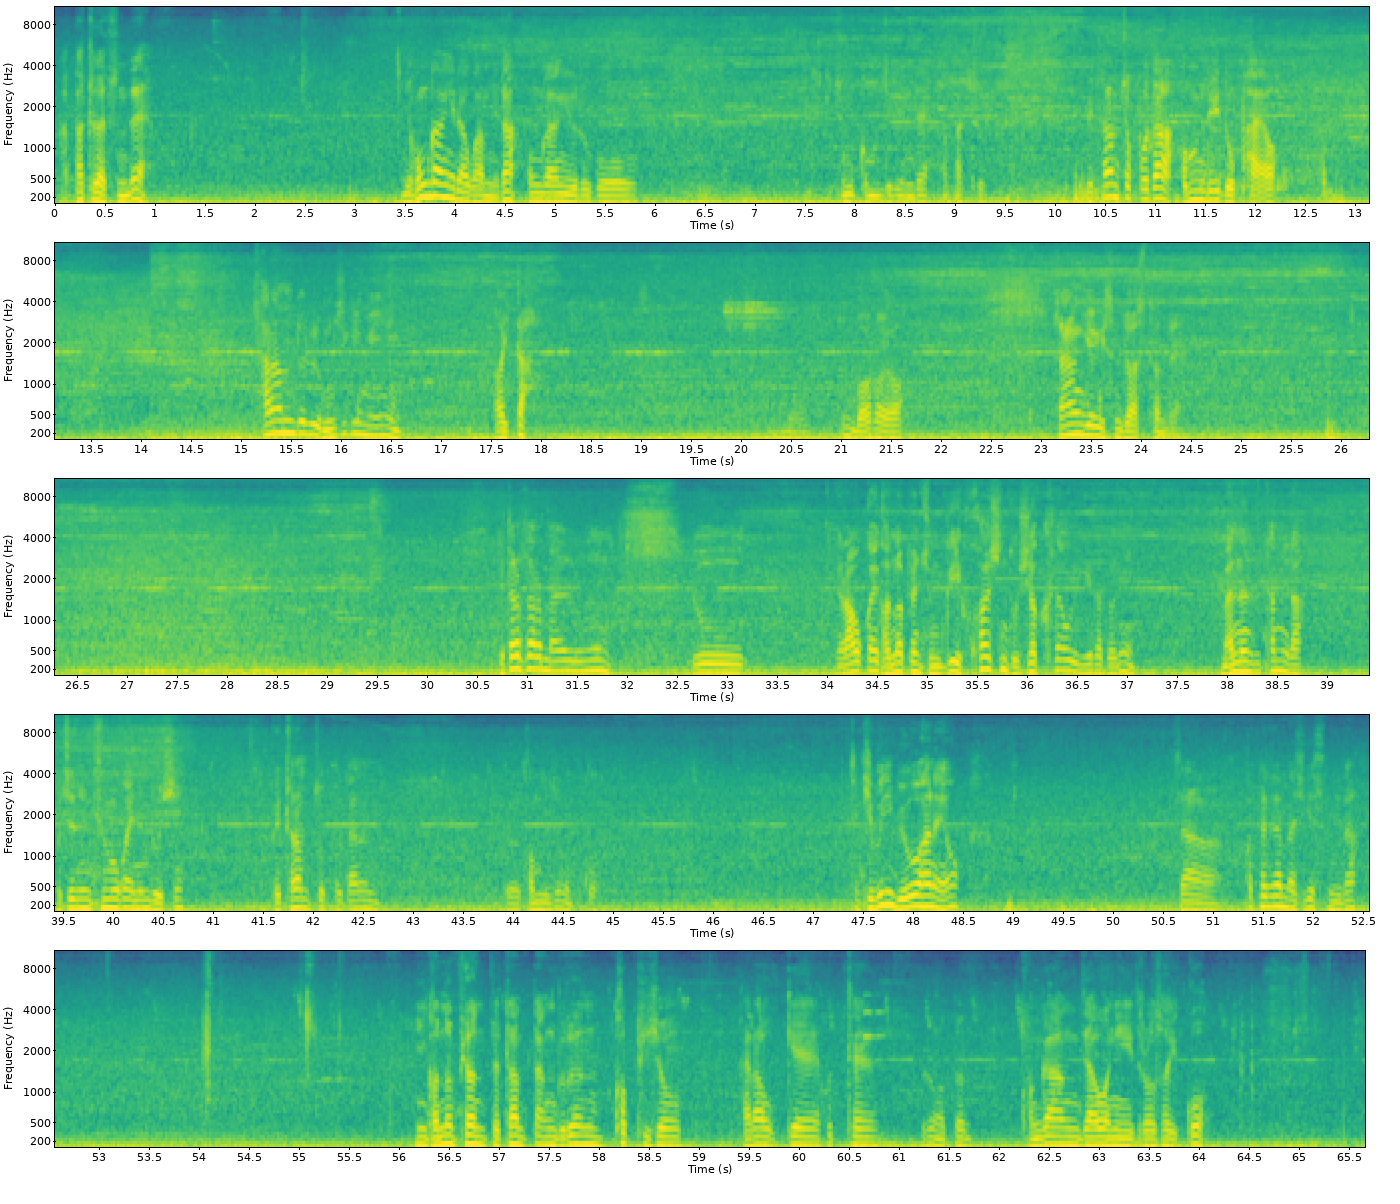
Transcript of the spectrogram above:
아파트 같은데 홍강이라고 합니다. 홍강이 흐르고 중국 건물들인데 아파트. 베트남 쪽보다 건물들이 높아요. 사람들 움직임이 어 있다. 뭐, 좀 멀어요. 쌍기역 있으면 좋았을 텐데. 베트남 사람 말로는 요 라오카이 건너편 중국이 훨씬 도시가 크다고 얘기를 하더니 맞는 듯 합니다. 어쨌든 규모가 있는 도시. 베트남 쪽보다는 그 건물도 높고. 참 기분이 묘하네요. 자, 커피 한잔 마시겠습니다. 이 건너편 베트남 땅들은 커피숍, 가라오케, 호텔, 이런 어떤 관광 자원이 들어서 있고,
